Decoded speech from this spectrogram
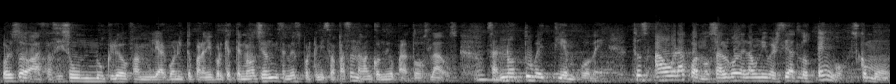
por eso hasta se hizo un núcleo familiar bonito para mí, porque terminaron siendo mis amigos porque mis papás andaban conmigo para todos lados. O sea, no tuve tiempo de. Entonces, ahora cuando salgo de la universidad lo tengo. Es como,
